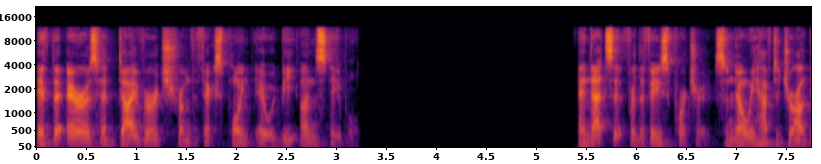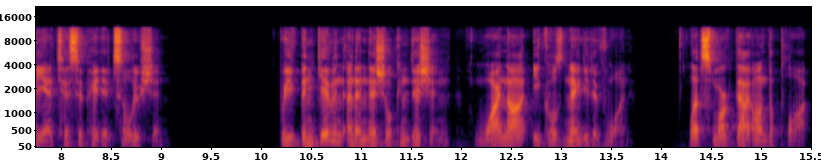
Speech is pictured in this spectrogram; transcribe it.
If the arrows had diverged from the fixed point, it would be unstable. And that's it for the phase portrait, so now we have to draw the anticipated solution. We've been given an initial condition, y naught equals negative 1. Let's mark that on the plot.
